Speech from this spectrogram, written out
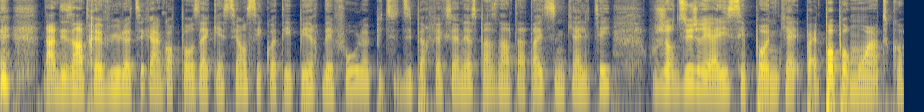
dans des entrevues, là, tu sais, quand on te pose la question, c'est quoi tes pires défauts, puis tu dis perfectionniste parce que dans ta tête, c'est une qualité. Aujourd'hui, je réalise que c'est pas une qualité, pas pour moi en tout cas.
